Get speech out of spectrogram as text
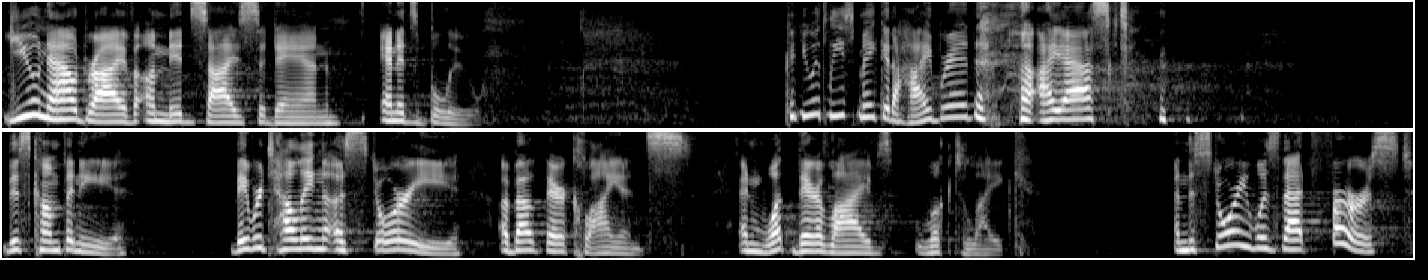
you now drive a mid sized sedan, and it's blue. Could you at least make it a hybrid? I asked. this company they were telling a story about their clients and what their lives looked like. And the story was that first,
